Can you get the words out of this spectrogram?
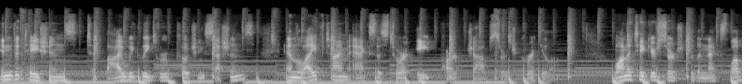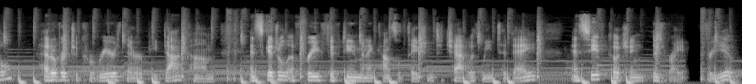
invitations to bi weekly group coaching sessions, and lifetime access to our eight part job search curriculum. Want to take your search to the next level? Head over to careertherapy.com and schedule a free 15 minute consultation to chat with me today and see if coaching is right for you.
